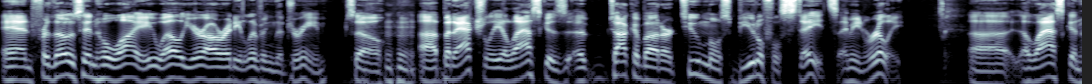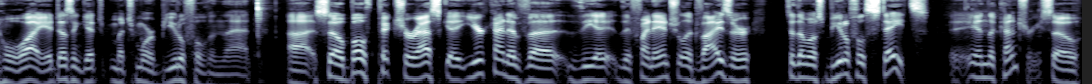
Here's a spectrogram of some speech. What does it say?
and for those in Hawaii, well, you're already living the dream. So, uh, but actually, Alaska's uh, talk about our two most beautiful states. I mean, really, uh, Alaska and Hawaii. It doesn't get much more beautiful than that. Uh, so, both picturesque. Uh, you're kind of uh, the the financial advisor to the most beautiful states in the country. So.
